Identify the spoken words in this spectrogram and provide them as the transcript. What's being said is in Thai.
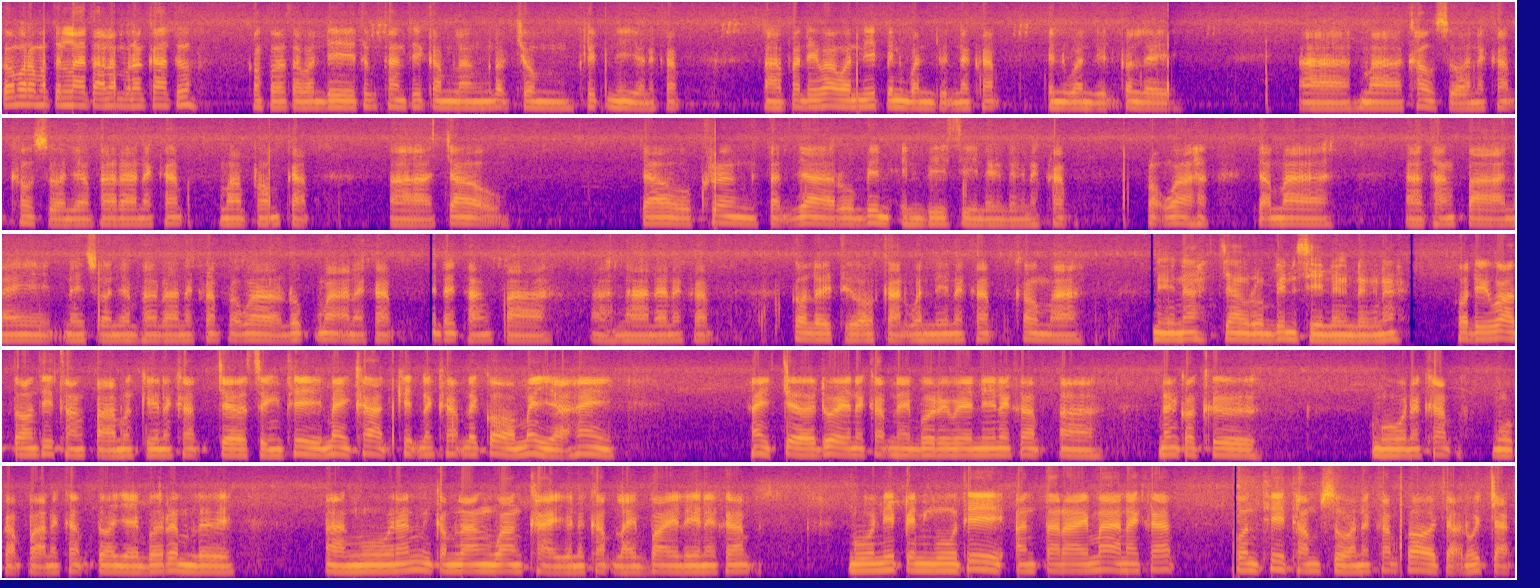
ก็มารมาตุลลาฮ์ตะอาลาบะเราะกาตุก็ขอสวัสดีทุกท่านที่กำลังรับชมคลิปนี้อยู่นะครับอ่าพอดีว่าวันนี้เป็นวันหยุดนะครับ เป็นวันหยุดก็เลยอ่ามาเข้าสวนนะครับ เข้าสวนยางพารานะครับ มาพร้อมกับอ่าเจ้า เจ้าเครื่องตัดหญ้าโรบิน NB411 นะครับ เพราะว่าจะมาอ่าทางป่าในในสวนยางพารานะครับ เพราะว่ารกมากนะครับไม่ได้ทางป่าอ่านานแล้วนะครับ ก็เลยถือโอกาสวันนี้นะครับ เข้ามานี่นะเจ้าโรบิน411นะพอดีว่าตอนที่ทางป่าเมื่อกี้นะครับ เจอสิ่งที่ไม่คาดคิดนะครับ และก็ไม่อยากให้ให้เจอด้วยนะครับในบริเวณนี้นะครับอ่านั่นก็คืองูนะครับ งูกับปะนะครับ ตัวใหญ่เบ้อเริ่มเลยอ่างูนั้นกำลังวางไข่อยู่นะครับ หลายใบเลยนะครับ งูนี้เป็นงูที่อันตรายมากนะครับ คนที่ทำสวนนะครับ ก็จะรู้จัก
